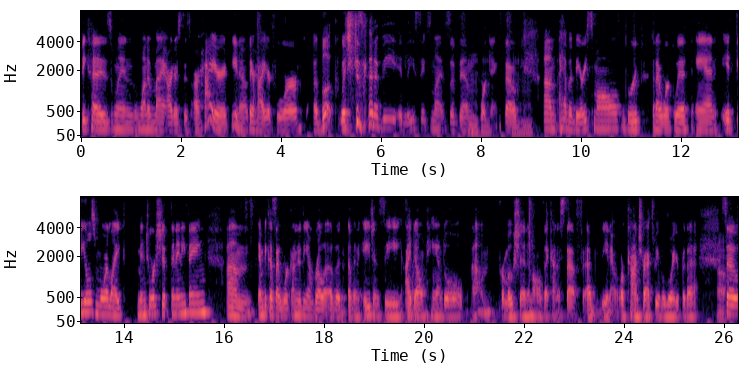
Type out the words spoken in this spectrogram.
because when one of my artists are hired, you know, they're hired for a book, which is going to be at least six months of them mm-hmm. working. So mm-hmm. um, I have a very small group that I work with, and it feels more like mentorship than anything. Um, and because I work under the umbrella of an of an agency, I don't handle um, promotion and all that kind of stuff. Uh, you know, or contracts. We have a lawyer for that. Oh, so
